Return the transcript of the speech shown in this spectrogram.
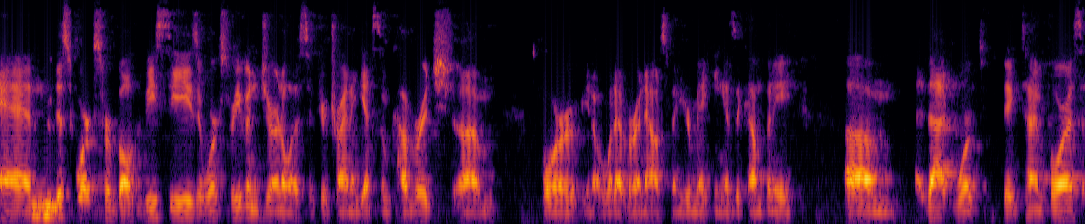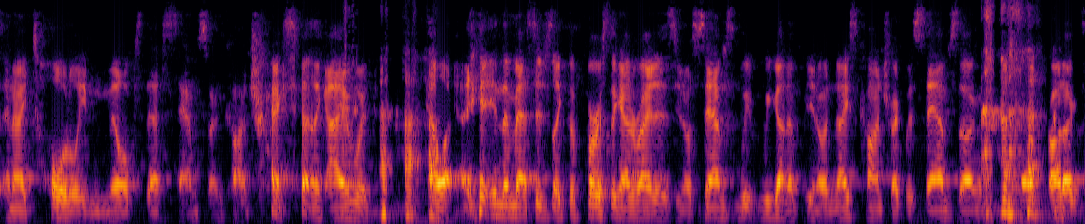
And mm-hmm. this works for both VCs. It works for even journalists if you're trying to get some coverage um, for you know whatever announcement you're making as a company. Um, that worked big time for us, and I totally milked that Samsung contract. like I would tell in the message, like the first thing I'd write is, you know, Sam's we, we got a you know a nice contract with Samsung product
